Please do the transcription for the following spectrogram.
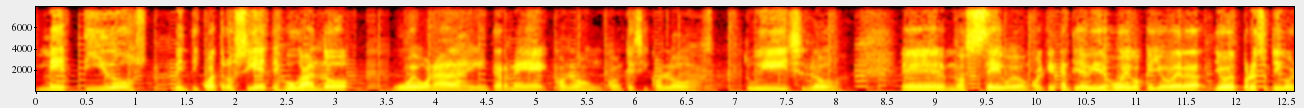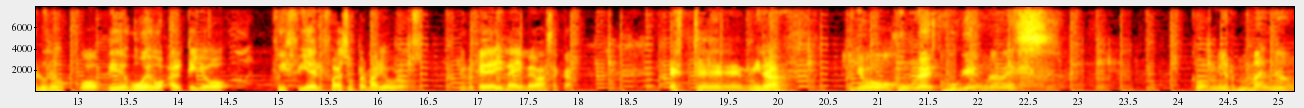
metidos 24/7 jugando huevonadas en internet con los, con que sí, con los Twitch, los, eh, no sé, weón, cualquier cantidad de videojuegos que yo era. Yo por eso te digo, el único videojuego al que yo fui fiel fue a Super Mario Bros. Yo creo que de ahí nadie me va a sacar. Este, mira, yo jugué, jugué una vez con mi hermano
